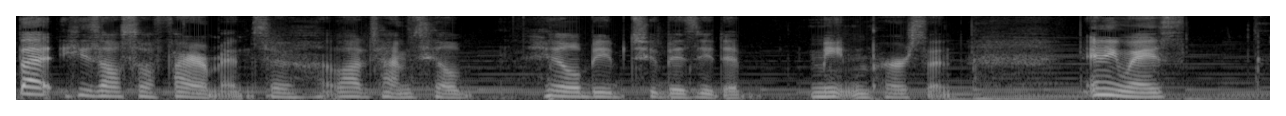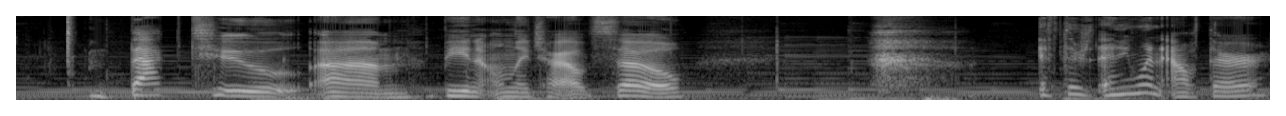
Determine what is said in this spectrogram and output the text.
but he's also a fireman. So a lot of times he'll he'll be too busy to meet in person. Anyways, back to um, being an only child. So if there's anyone out there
